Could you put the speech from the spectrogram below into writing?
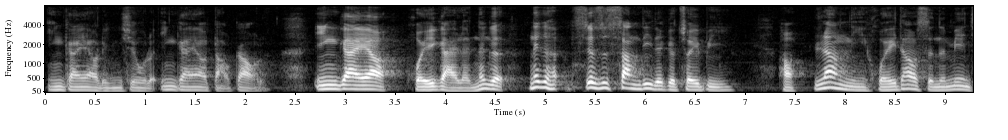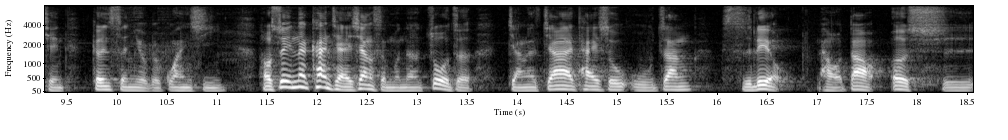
应该要灵修了，应该要祷告了。应该要悔改了，那个那个就是上帝的一个催逼，好，让你回到神的面前，跟神有个关系，好，所以那看起来像什么呢？作者讲了加拉太书五章十六，好到二十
